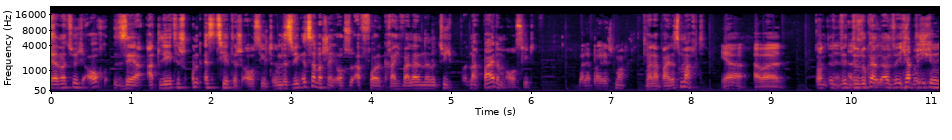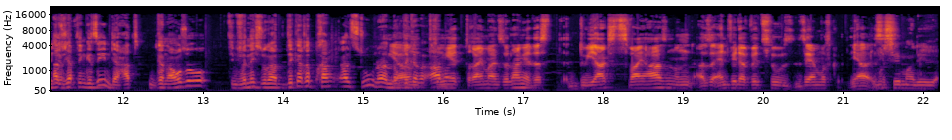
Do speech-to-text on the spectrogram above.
Der natürlich auch sehr athletisch und ästhetisch aussieht. Und deswegen ist er wahrscheinlich auch so erfolgreich, weil er natürlich nach beidem aussieht. weil er beides macht. Weil er beides macht. Ja, aber Und äh, du, also du kannst, also ich habe ich- ich, also ich hab den gesehen, der hat genauso, wenn nicht sogar dickere Pranken als du, ne? Noch ja, dickere Arme. trainiert dreimal so lange. Das, du jagst zwei Hasen und also entweder willst du sehr muskulös. Ja, Du musst hier mal die,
